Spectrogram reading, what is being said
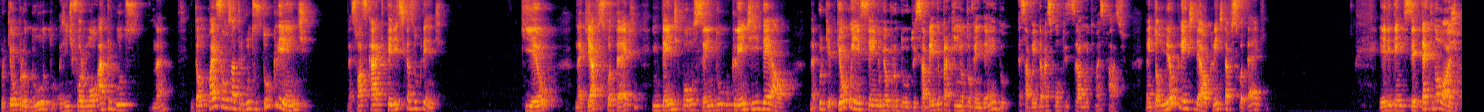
Porque o produto, a gente formou atributos. Né? Então, quais são os atributos do cliente? Né? São as características do cliente. Que eu, né, que a Fiscotec entende como sendo o cliente ideal. Né? Por quê? Porque eu conhecendo o meu produto e sabendo para quem eu estou vendendo, essa venda vai se concretizar muito mais fácil. Então, o meu cliente ideal, o cliente da Fiscotec, ele tem que ser tecnológico,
